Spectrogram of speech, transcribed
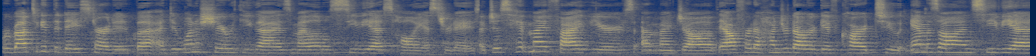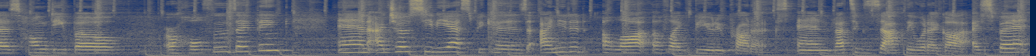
We're about to get the day started, but I did want to share with you guys my little CVS haul yesterday. I just hit my five years at my job. They offered a $100 gift card to Amazon, CVS, Home Depot, or Whole Foods, I think. And I chose CVS because I needed a lot of like beauty products and that's exactly what I got. I spent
